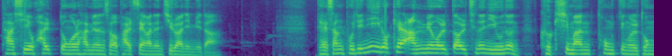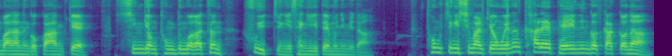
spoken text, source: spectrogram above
다시 활동을 하면서 발생하는 질환입니다. 대상포진이 이렇게 악명을 떨치는 이유는 극심한 통증을 동반하는 것과 함께 신경통 등과 같은 후유증이 생기기 때문입니다. 통증이 심할 경우에는 칼에 베이는 것 같거나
